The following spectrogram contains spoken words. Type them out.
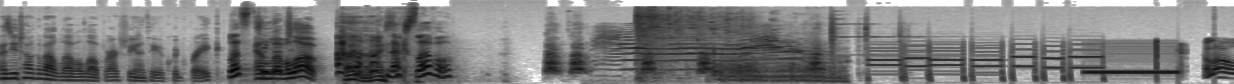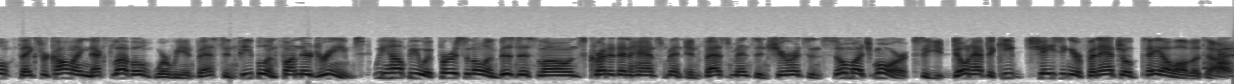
As you talk about level up, we're actually going to take a quick break. Let's and level t- up. Hey, nice. Next level. Hello, thanks for calling Next Level, where we invest in people and fund their dreams. We help you with personal and business loans, credit enhancement, investments, insurance, and so much more, so you don't have to keep chasing your financial tail all the time.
